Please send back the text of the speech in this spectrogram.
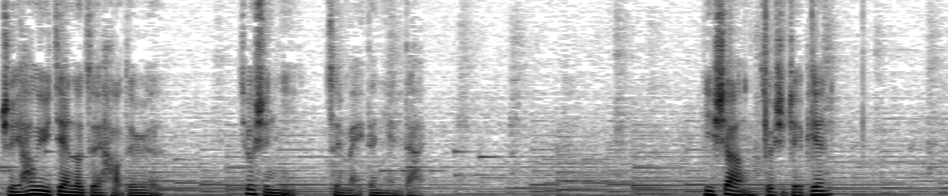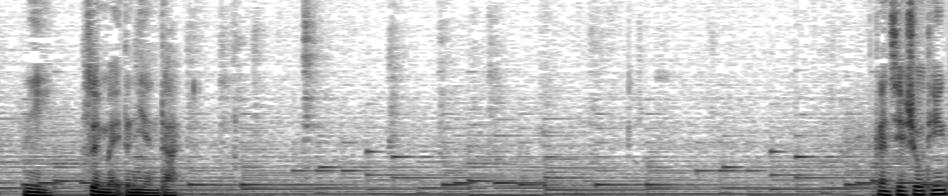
只要遇见了最好的人，就是你最美的年代。以上就是这篇《你最美的年代》。感谢收听，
